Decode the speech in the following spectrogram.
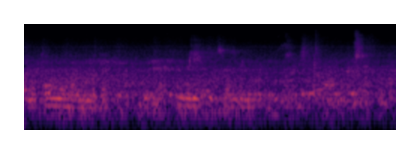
Thank you.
